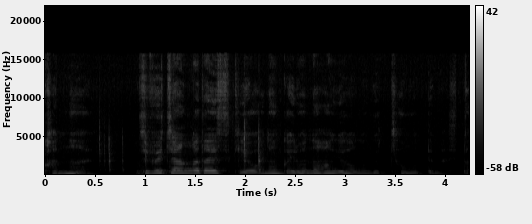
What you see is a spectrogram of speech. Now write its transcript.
かんない。ちぶちゃんが大好きよ。なんかいろんなハンギョドンのグッズを持ってました。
